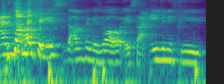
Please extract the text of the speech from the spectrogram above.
and you can't make thing it. is the other thing as well is that even if you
